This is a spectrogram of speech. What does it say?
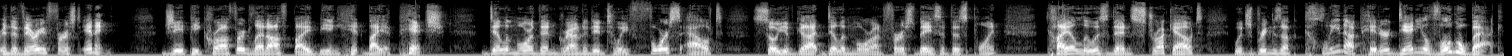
in the very first inning. J.P. Crawford led off by being hit by a pitch. Dylan Moore then grounded into a force out, so you've got Dylan Moore on first base at this point. Kyle Lewis then struck out, which brings up cleanup hitter Daniel Vogelbach.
